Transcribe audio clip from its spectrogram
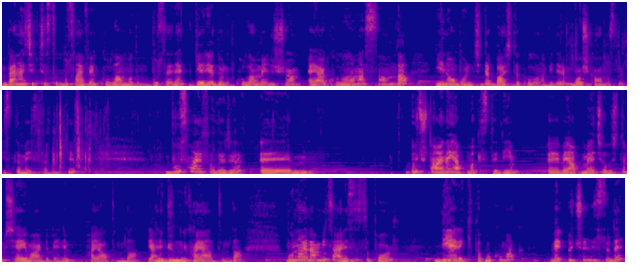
Ben açıkçası bu sayfayı kullanmadım bu sene. Geriye dönük kullanmayı düşünüyorum. Eğer kullanamazsam da yeni Obonichi'de başta kullanabilirim. Boş kalmasını istemeyiz tabii ki. Bu sayfaları e, üç tane yapmak istediğim e, ve yapmaya çalıştığım şey vardı benim hayatımda. Yani günlük hayatımda. Bunlardan bir tanesi spor, diğeri kitap okumak ve üçüncüsü de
